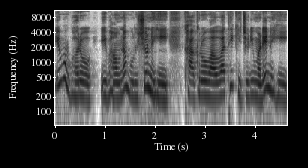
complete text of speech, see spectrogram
એવું ભરો, એ ભાવના ભૂલશો નહીં. ખાખરો વાવવાથી ખીચડી મળે નહીં.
